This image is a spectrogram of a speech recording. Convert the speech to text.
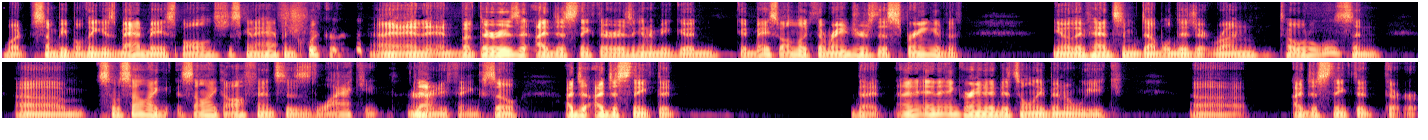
what some people think is bad baseball, it's just going to happen quicker. and, and but there is, I just think there is going to be good good baseball. And look, the Rangers this spring have, you know, they've had some double digit run totals, and um, so it's not like it's not like offense is lacking or No. anything. So I, ju- I just think that that and, and and granted it's only been a week. Uh, I just think that the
